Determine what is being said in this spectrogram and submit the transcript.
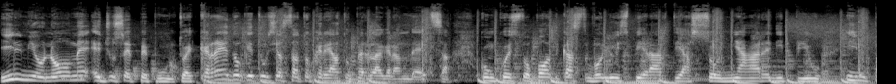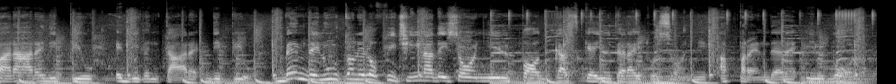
Il mio nome è Giuseppe Punto e credo che tu sia stato creato per la grandezza. Con questo podcast voglio ispirarti a sognare di più, imparare di più e diventare di più. Benvenuto nell'Officina dei Sogni, il podcast che aiuterà i tuoi sogni a prendere il volo.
